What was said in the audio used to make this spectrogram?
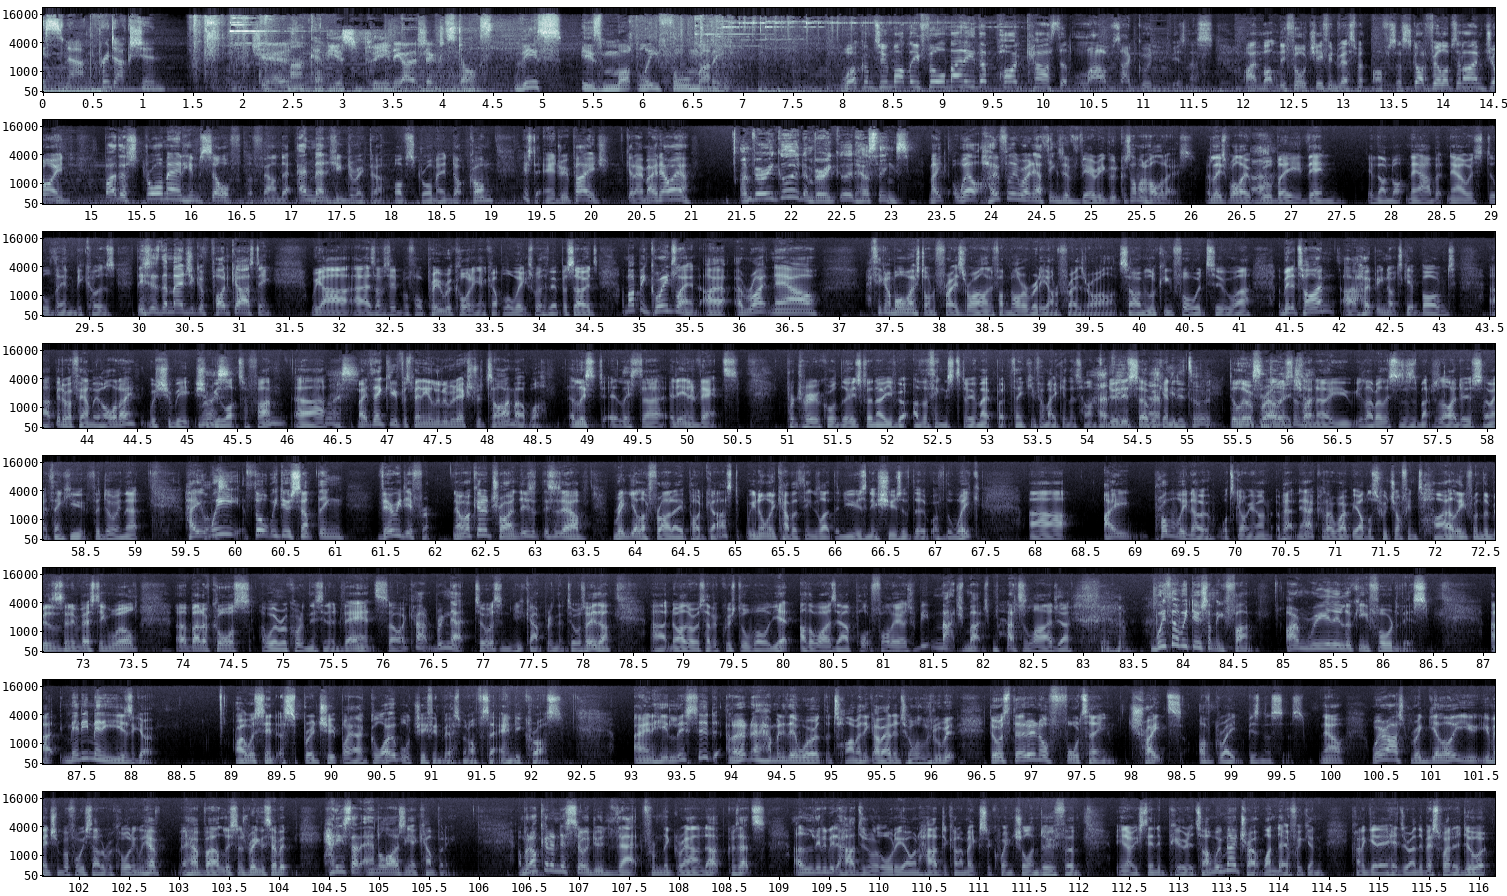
listener production. Shares, Market. the S&P, the ASX. Stocks. This is Motley Fool Money. Welcome to Motley Fool Money, the podcast that loves a good business. I'm Motley Fool Chief Investment Officer Scott Phillips, and I'm joined by the Strawman himself, the founder and managing director of Strawman.com, Mr. Andrew Page. G'day, mate. How are you? I'm very good. I'm very good. How's things? Mate, well, hopefully right now things are very good because I'm on holidays. At least, well, I ah. will be then, even though I'm not now, but now is still then because this is the magic of podcasting. We are, as I've said before, pre-recording a couple of weeks worth of episodes. I'm up in Queensland. I, I right now. I think I'm almost on Fraser Island if I'm not already on Fraser Island. So I'm looking forward to uh, a bit of time, uh, hoping not to get bogged. Uh, a bit of a family holiday, which should be should Nice. be lots of fun. Uh, Nice. mate. Thank you for spending a little bit extra time. Uh, well, at least at least uh, in advance to pre-record these because I know you've got other things to do, mate. But thank you for making the time to do this, so we happy can to do it. deliver Always for our listeners. I know you, you love our listeners as much as I do, so mate, thank you for doing that. Hey, we thought we'd do something very different. Now we're going to try and this, this is our regular Friday podcast. We normally cover things like the news and issues of the of the week. Uh, I probably know what's going on about now because I won't be able to switch off entirely from the business and investing world. Uh, but of course, we're recording this in advance, so I can't bring that to us, and you can't bring that to us either. Uh, neither of us have a crystal ball yet. Otherwise, our portfolios would be much, much, much larger. we thought we'd do something fun. I'm really looking forward to this. Uh, many, many years ago, I was sent a spreadsheet by our global chief investment officer, Andy Cross. And he listed, and I don't know how many there were at the time. I think I've added to them a little bit. There was 13 or 14 traits of great businesses. Now, we're asked regularly, you, you mentioned before we started recording, we have, have uh, listeners regularly say, but how do you start analyzing a company? We're not going to necessarily do that from the ground up because that's a little bit hard to do in audio and hard to kind of make sequential and do for you know extended period of time. We may try it one day if we can kind of get our heads around the best way to do it.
